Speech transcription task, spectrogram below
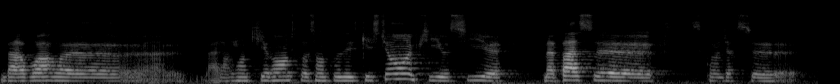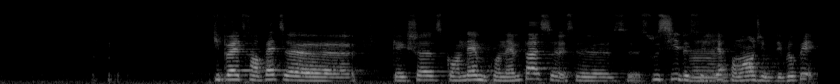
bah, avoir bah, l'argent qui rentre sans se poser de questions et puis aussi bah, pas ce- comment dire, ce, qui peut être en fait quelque chose qu'on aime ou qu'on n'aime pas, ce, ce- ce souci de se Mhm. dire comment je vais me développer.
